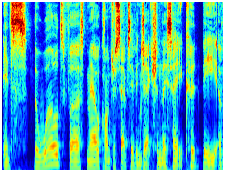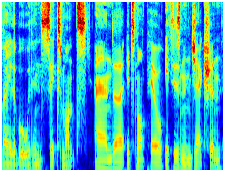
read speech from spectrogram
It's the world's first male contraceptive injection. They say it could be available within six months, and uh, it's not pill; it is an injection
